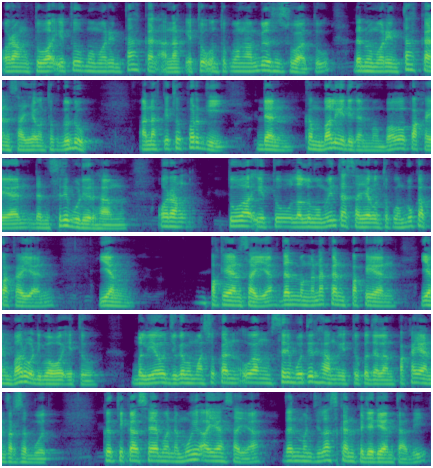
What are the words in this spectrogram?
Orang tua itu memerintahkan anak itu untuk mengambil sesuatu dan memerintahkan saya untuk duduk. Anak itu pergi dan kembali dengan membawa pakaian dan seribu dirham. Orang tua itu lalu meminta saya untuk membuka pakaian yang pakaian saya dan mengenakan pakaian yang baru di bawah itu. Beliau juga memasukkan uang seribu dirham itu ke dalam pakaian tersebut. Ketika saya menemui ayah saya dan menjelaskan kejadian tadi,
